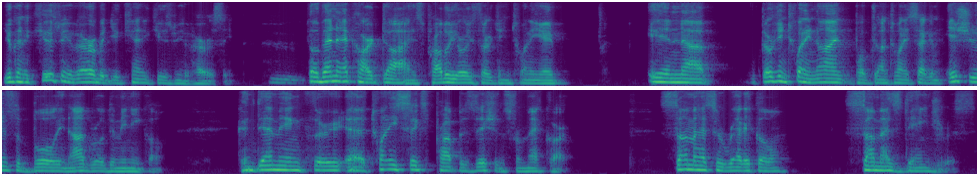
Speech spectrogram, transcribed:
you can accuse me of error, but you can't accuse me of heresy. Hmm. So then Eckhart dies, probably early 1328. In uh, 1329, Pope John XXII issues the bull In agro dominico, condemning 30, uh, 26 propositions from Eckhart, some as heretical, some as dangerous.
